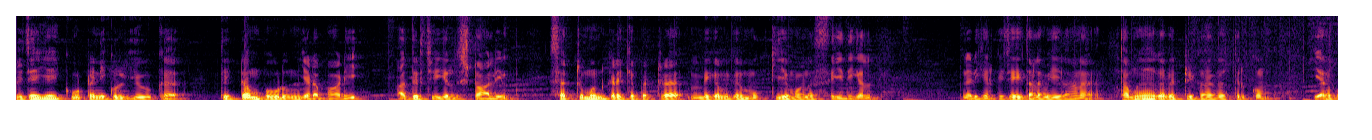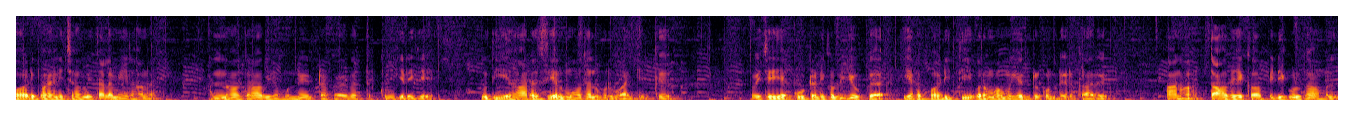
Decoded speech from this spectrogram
விஜயை கூட்டணிக்குள் இழுக்க திட்டம் போடும் எடப்பாடி அதிர்ச்சியில் ஸ்டாலின். சற்று முன் கிடைக்கப்பெற்ற மிக மிக முக்கியமான செய்திகள். நடிகர் விஜய் தலைமையிலான தமிழக வெற்றி கழகத்திற்கும் எடப்பாடி பழனிசாமி தலைமையிலான அண்ணா திராவிட முன்னேற்ற கழகத்திற்கும் இடையே புதிய அரசியல் மோதல் உருவாகியிருக்கு. விஜயை கூட்டணிக்குள் இழுக்க எடப்பாடி தீவிரமாக முயன்று கொண்டு இருக்காரு ஆனால் தாவேகா பிடி கொடுக்காமல்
